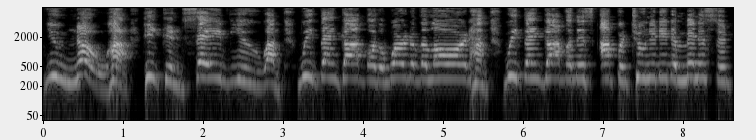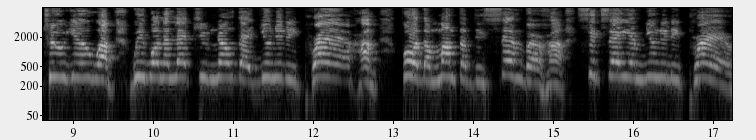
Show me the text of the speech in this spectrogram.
you know he can save you. We thank God for the word of the Lord. We thank God for this opportunity to minister to you. We want to let you know that unity prayer for the month of December, 6 a.m. unity prayer.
